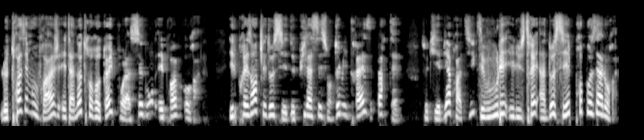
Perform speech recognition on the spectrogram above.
Le troisième ouvrage est un autre recueil pour la seconde épreuve orale. Il présente les dossiers depuis la session 2013 par thème, ce qui est bien pratique si vous voulez illustrer un dossier proposé à l'oral.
